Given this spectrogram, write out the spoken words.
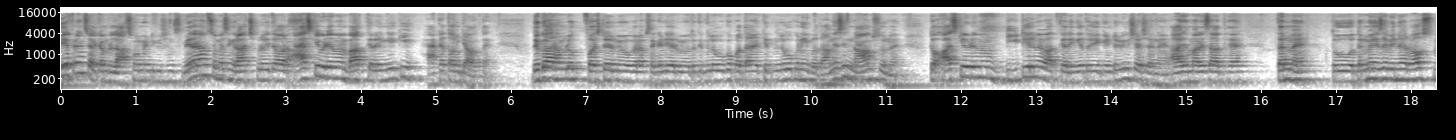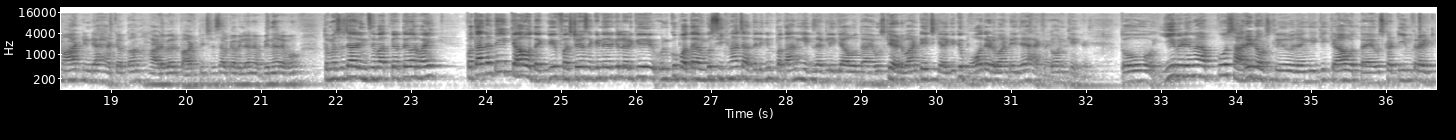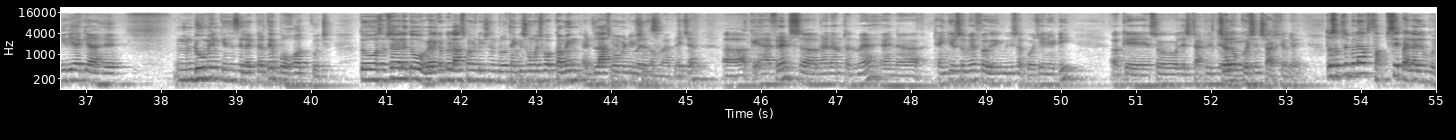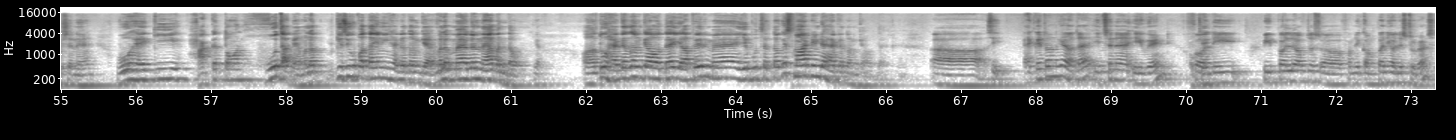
Friends welcome to last moment tuitions मेरा नाम सुमय सिंह राजपुरोहित है और आज के वीडियो में हम बात करेंगे कि हैकाथॉन क्या होता है। देखो यार, हम लोग फ़र्स्ट ईयर में हो, अगर आप सेकंड ईयर में हो तो कितने लोगों को पता है, कितने लोगों को नहीं पता? हमने सिर्फ़ नाम सुना है। तो आज के वीडियो में हम डिटेल में बात करेंगे। तो एक इंटरव्यू सेशन है। आज हमारे साथ है तन्मय। तो Tanmay is a winner of smart India hackathon hardware part पिछले साल का विनर है वो। तो मैं सोचा यार इनसे बात करते हैं। और भाई पता करते हैं क्या होता है क्योंकि फ़र्स्ट ईयर सेकंड ईयर के लड़के उनको पता है उनको सीखना चाहते हैं लेकिन पता नहीं एग्जैक्टली क्या होता है उसके एडवांटेज क्या है क्योंकि बहुत एडवांटेज है हैकाथॉन के। तो ये वीडियो में आपको सारे डाउट्स क्लियर हो जाएँगे कि क्या होता है उसका टीम क्राइटेरिया क्या है डोमेन कैसे सिलेक्ट करते हैं बहुत कुछ। तो सबसे पहले तो welcome to last moment tuition bro thank you so much for coming at last moment tuition. Uh, okay, hi friends. Uh, मेरा नाम तन्मय है and uh, thank you so much for giving me so let's start with the चलो question start करते हैं। तो सबसे पहला सबसे पहला जो क्वेश्चन है वो है कि हैकाथॉन होता क्या है? मतलब किसी को पता ही नहीं हैकाथॉन क्या है। मतलब मैं अगर नया बंदा हूँ. तो हैकाथॉन क्या होता है? या फिर मैं ये पूछ सकता हूँ कि स्मार्ट इंडिया हैकाथॉन क्या होता है? Uh, see, hackathon क्या होता है? It's an uh, event for people of from the company और द स्टूडेंट्स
